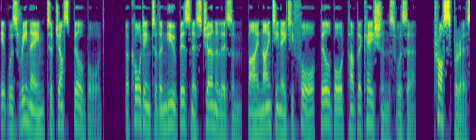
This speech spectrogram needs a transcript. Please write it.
it was renamed to just Billboard. According to the New Business Journalism, by 1984, Billboard Publications was a «prosperous»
